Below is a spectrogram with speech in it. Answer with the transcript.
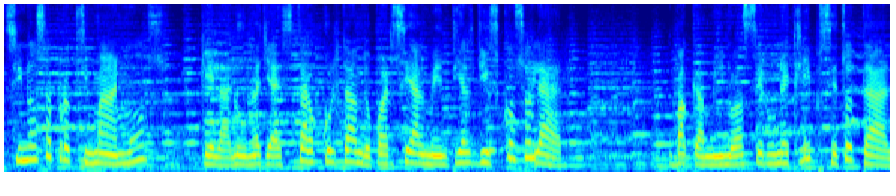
si nos aproximamos, que la luna ya está ocultando parcialmente al disco solar va camino a ser un eclipse total.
